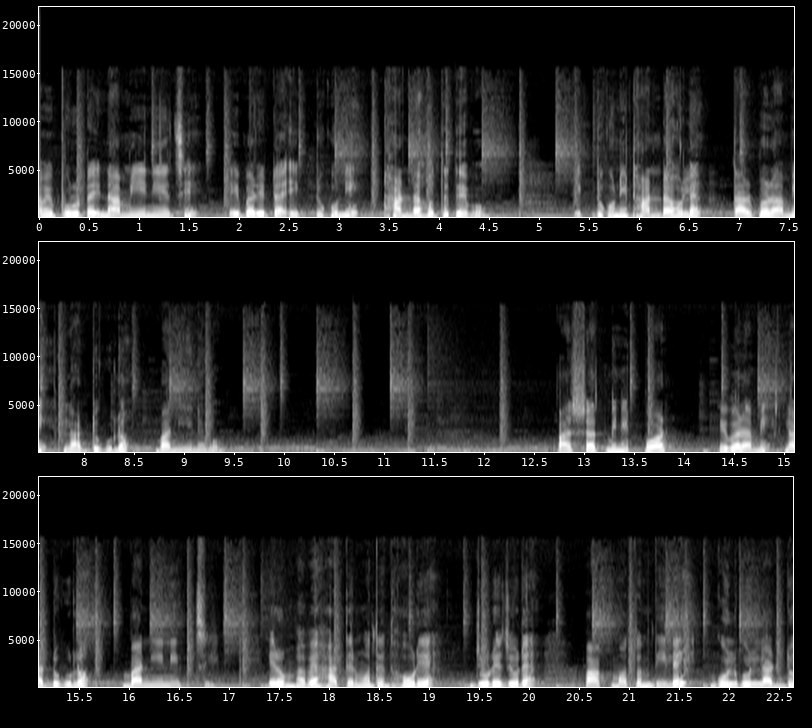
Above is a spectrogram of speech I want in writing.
আমি পুরোটাই নামিয়ে নিয়েছি। এবার এটা একটুকুনি ঠান্ডা হতে দেব। একটুকুনি ঠান্ডা হলে তারপর আমি লাড্ডুগুলো বানিয়ে নেব। পাঁচ সাত মিনিট পর এবার আমি লাড্ডুগুলো বানিয়ে নিচ্ছি। এরমভাবে হাতের মধ্যে ধরে জোরে জোরে পাক মতন দিলেই গোল গোল লাড্ডু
